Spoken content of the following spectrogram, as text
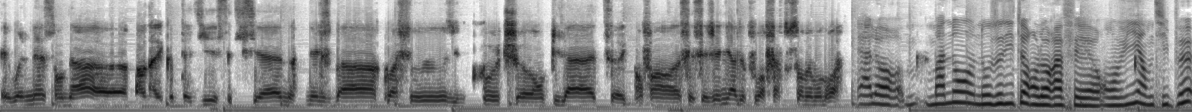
et Wellness, on a, euh, on a comme tu as dit, esthéticienne, nails bar, coiffeuse, une coach euh, en pilates. Enfin, c'est génial de pouvoir faire tout ça au même endroit. Et alors, maintenant, nos auditeurs, on leur a fait envie un petit peu.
